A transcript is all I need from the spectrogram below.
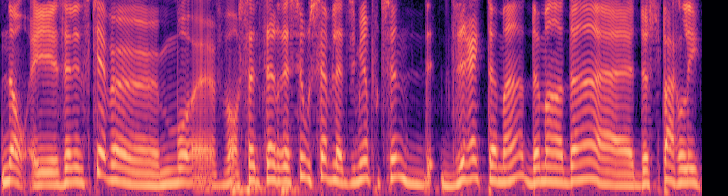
Non, et Zelensky avait un euh, bon, ça s'est adressé aussi à Vladimir Poutine directement, demandant euh, de se parler.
